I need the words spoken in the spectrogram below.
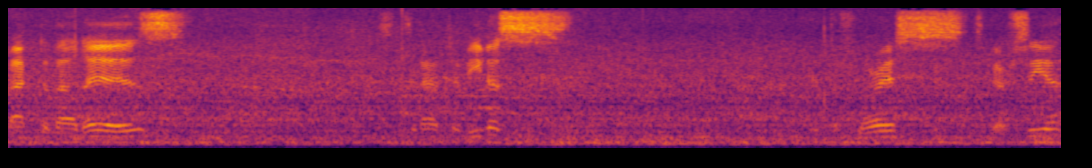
Back to Valdez. Sends it out to Vivas. Get to Flores. To Garcia.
